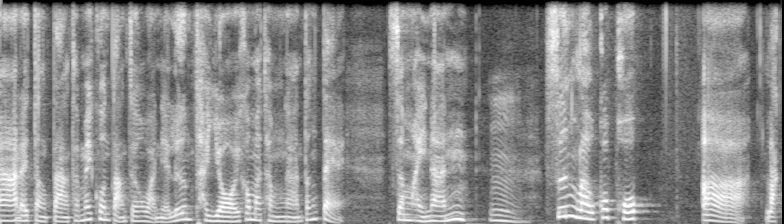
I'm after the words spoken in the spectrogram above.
งานอะไรต่างๆทำให้คนต่างจังหวัดเนี่ยเริ่มทยอยเข้ามาทำงานตั้งแต่สมัยนั้นอืมซึ่งเราก็พบอ่าหลัก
